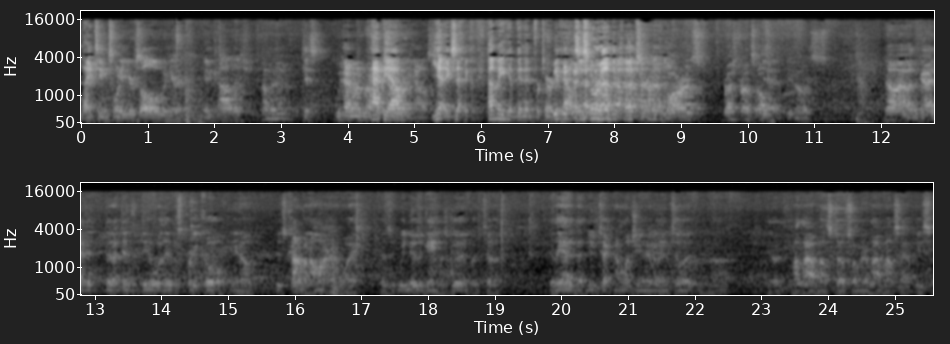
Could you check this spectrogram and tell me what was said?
19, 20 years old when you're in college? Oh yeah. Gets We had one in our happy hour. house. Yeah, exactly. How many have been in fraternity houses around the country? Bars, restaurants, all Yeah. you know. It's, no, uh, the guy that, that I did the deal with, it was pretty cool. You know, it was kind of an honor in a way because we knew the game was good, but uh, yeah, they added that new technology and everything to it. And, uh, you know, my loudmouth stuff's on there. Loudmouth's happy, so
